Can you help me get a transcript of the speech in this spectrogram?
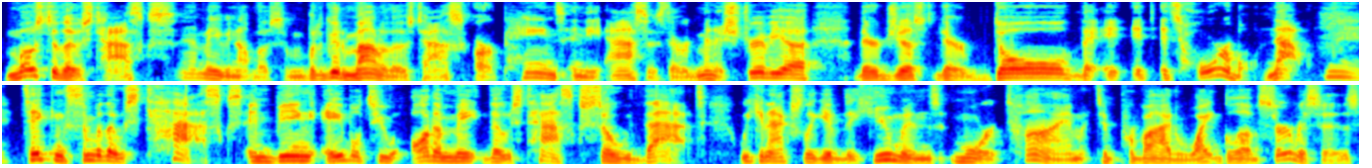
Most of those tasks, eh, maybe not most of them, but a good amount of those tasks are pains in the asses. They're administrivia. They're just, they're dull. They, it, it, it's horrible. Now, Mm. taking some of those tasks and being able to automate those tasks so that we can actually give the humans more time to provide white glove services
